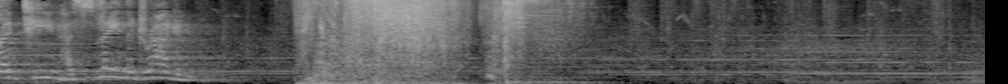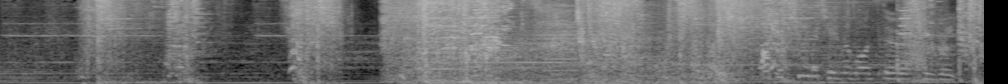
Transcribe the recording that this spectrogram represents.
Red team has slain the dragon. Opportunity rewards those who wait.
